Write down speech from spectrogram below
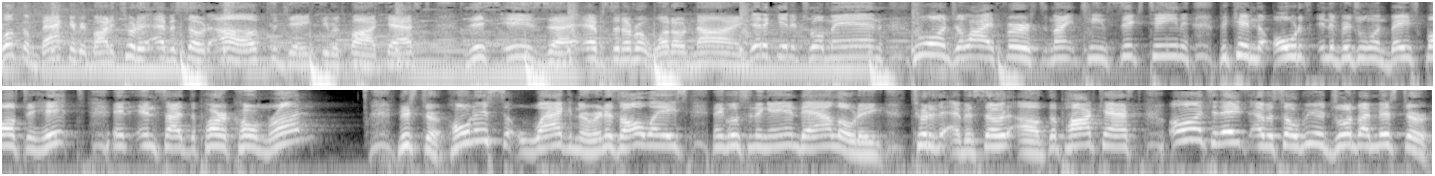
Welcome back, everybody, to the episode of the James Stevens Podcast. This is uh, episode number 109, dedicated to a man who on July 1st, 1916, became the oldest individual in baseball to hit an inside the park home run. Mr. Honus Wagner. And as always, thank you listening and downloading to the episode of the podcast. On today's episode, we are joined by Mr.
